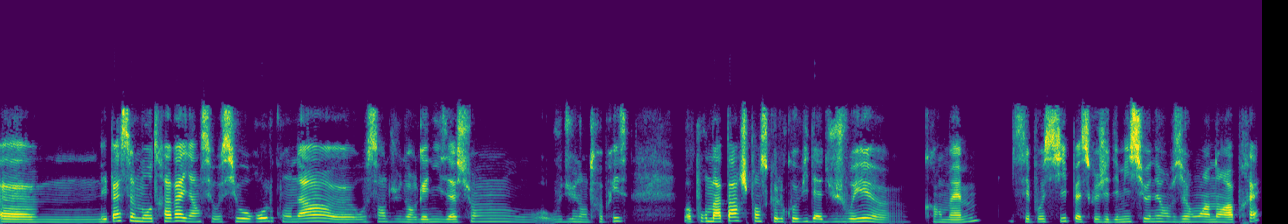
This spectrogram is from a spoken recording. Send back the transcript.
Euh, mais pas seulement au travail, hein, c'est aussi au rôle qu'on a euh, au sein d'une organisation ou, d'une entreprise. pour ma part, je pense que le Covid a dû jouer quand même. C'est possible parce que j'ai démissionné environ un an après.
